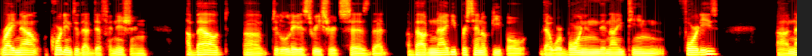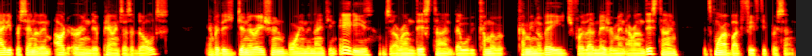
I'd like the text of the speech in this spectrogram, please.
Right now, according to that definition, about uh, to the latest research says that about 90% of people that were born in the 1940s, uh, 90% of them out earned their parents as adults. And for the generation born in the 1980s, so around this time, that will be come of, coming of age for that measurement around this time, it's more about 50%.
